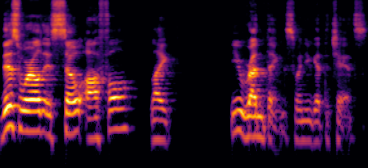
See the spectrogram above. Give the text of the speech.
This world is so awful. Like, you run things when you get the chance.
